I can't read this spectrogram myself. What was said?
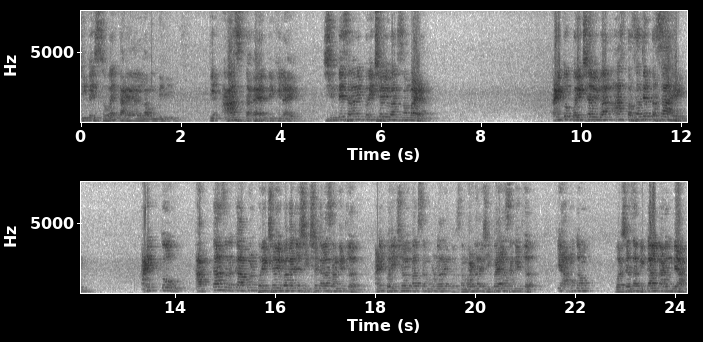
जी काही सवय कार्यालयाला लावून दिली ती आज तगायत देखील आहे. शिंदे सरांनी परीक्षा विभाग सांभाळला. आणि तो परीक्षा विभाग आज तसाच्या तसा आहे. आणि तो आता जर का आपण परीक्षा विभागाच्या शिक्षकाला सांगितलं आणि परीक्षा विभाग संपूर्ण सांभाळणाऱ्या शिपायाला सांगितलं की अमुक अमुक वर्षाचा निकाल काढून द्या.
